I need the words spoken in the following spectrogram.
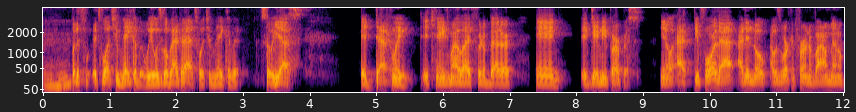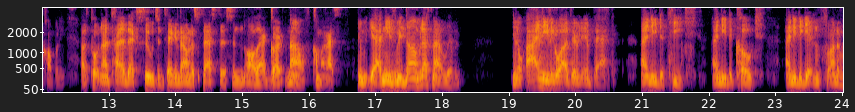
mm-hmm. But it's it's what you make of it. We always go back to that. It's what you make of it. So yes, it definitely it changed my life for the better and it gave me purpose. You know, at before that, I didn't know I was working for an environmental company. I was putting on Tyvek suits and taking down asbestos and all that. Gar- no, come on, that's yeah, it needs to be done, but that's not living. You know, I need to go out there and impact. I need to teach. I need to coach. I need to get in front of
